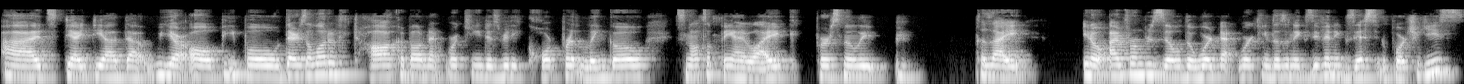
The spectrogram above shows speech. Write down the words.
Uh, it's the idea that we are all people. There's a lot of talk about networking, this really corporate lingo. It's not something I like personally because I, you know, I'm from Brazil. The word networking doesn't even exist in Portuguese.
